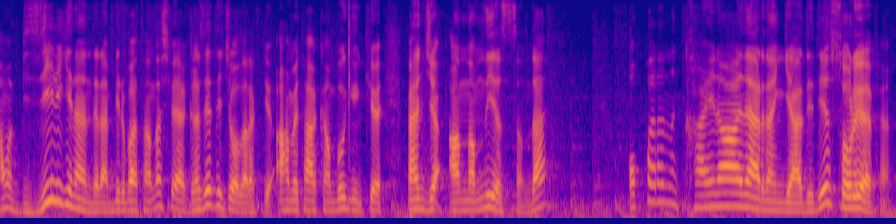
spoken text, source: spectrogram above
Ama bizi ilgilendiren bir vatandaş veya gazeteci olarak diyor Ahmet Hakan bugünkü bence anlamlı yazısında o paranın kaynağı nereden geldi diye soruyor efendim.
